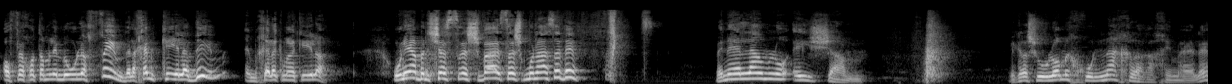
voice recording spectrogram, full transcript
הופך אותם למאולפים, ולכן כילדים הם חלק מהקהילה. הוא נהיה בן 16, 17, 18 ו... ונעלם לו אי שם. בגלל שהוא לא מחונך לערכים האלה,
